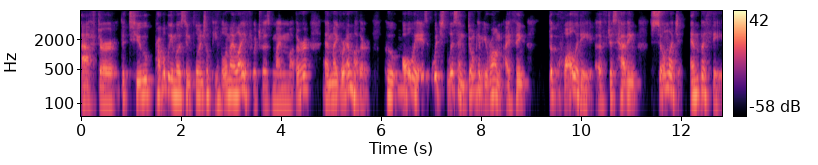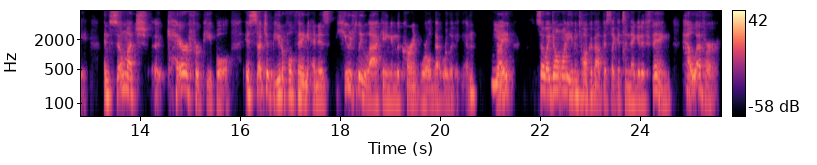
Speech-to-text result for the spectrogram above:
after the two probably most influential people in my life, which was my mother and my grandmother, who mm-hmm. always, which listen, don't get me wrong, I think the quality of just having so much empathy and so much uh, care for people is such a beautiful thing and is hugely lacking in the current world that we're living in. Yeah. Right. So I don't want to even talk about this like it's a negative thing. However,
